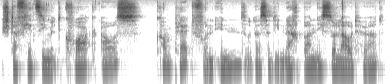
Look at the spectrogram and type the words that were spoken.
staffiert sie mit Kork aus, komplett von innen, sodass er die Nachbarn nicht so laut hört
